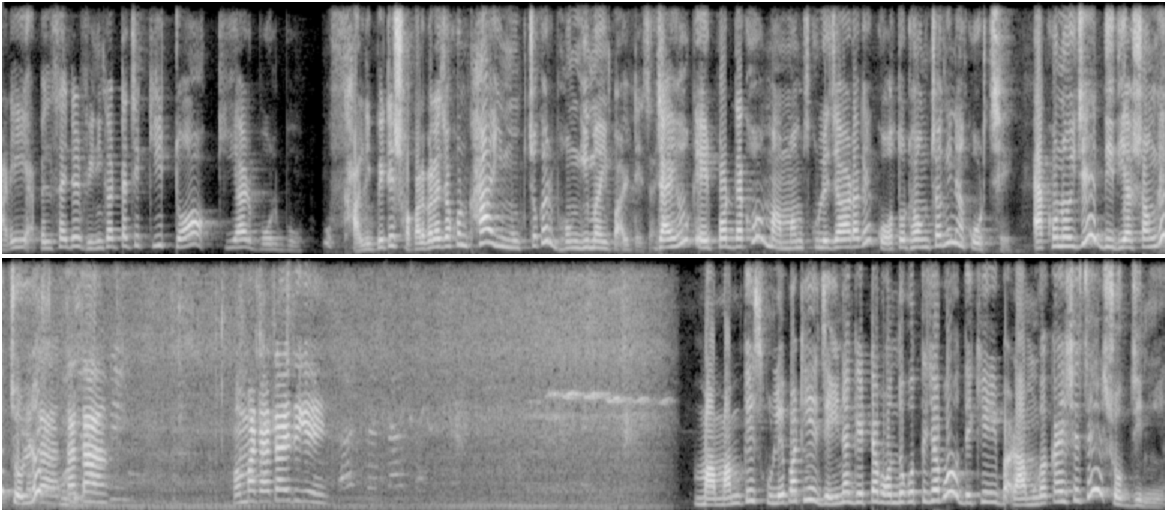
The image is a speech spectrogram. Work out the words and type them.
আর এই অ্যাপেল সাইডের ভিনিগারটা যে কি টক, কি আর বলব। খালি পেটে সকালবেলা যখন খাই, মুখ চোখের ভঙ্গিমাই পাল্টে যায়। যাই হোক, এরপর দেখো মাম্মাম স্কুলে যাওয়ার আগে কত ঢংচগি না করছে। এখন ওই যে দিদিয়ার সঙ্গে চলল মাম্মা, টাটা এদিকে। মামামকে স্কুলে পাঠিয়ে যেই না গেটটা বন্ধ করতে যাব, দেখি এই রামু কাকা এসেছে সবজি নিয়ে।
